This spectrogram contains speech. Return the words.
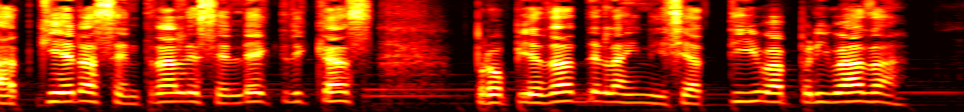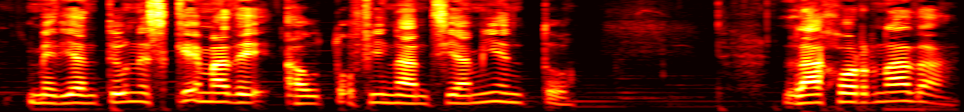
adquiera centrales eléctricas propiedad de la iniciativa privada mediante un esquema de autofinanciamiento la jornada.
